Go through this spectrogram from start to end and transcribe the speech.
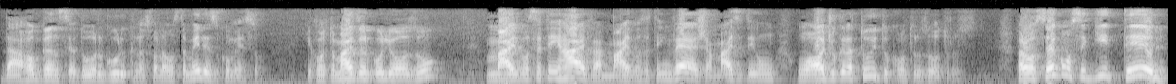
da arrogância, do orgulho que nós falamos também desde o começo. Que quanto mais orgulhoso, mais você tem raiva, mais você tem inveja, mais você tem um, um ódio gratuito contra os outros. Para você conseguir ter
